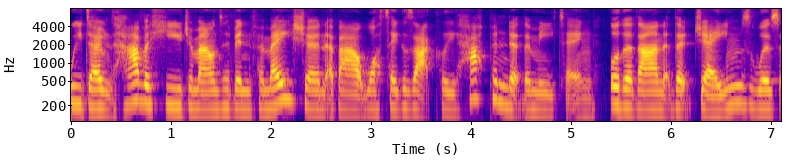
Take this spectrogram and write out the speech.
We don't have a huge amount of information about what exactly happened at the meeting, other than that James was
